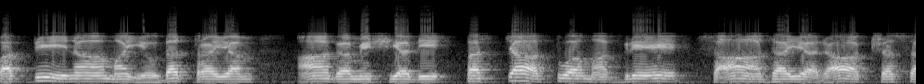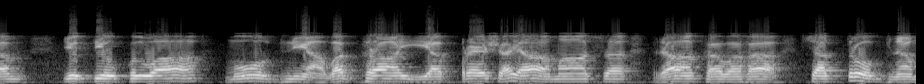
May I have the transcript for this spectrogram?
पत्तीनामयुधत्रयम् आगमिष्यति पश्चात्त्वमग्रे साधय राक्षसम् इत्युक्त्वा मूर्ध्न्यवघ्राह्य प्रेषयामास राघवः शत्रुघ्नं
